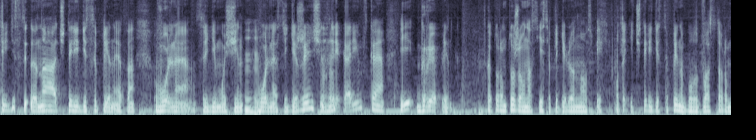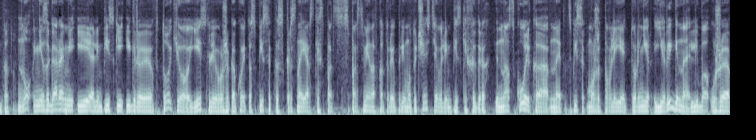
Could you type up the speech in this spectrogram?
3, на 4 дисциплины. Это вольная среди мужчин, угу. вольная среди женщин, угу. греко-римская и грэплинг. В котором тоже у нас есть определенные успехи. Вот эти четыре дисциплины будут в 2022 году. Ну, не за горами и Олимпийские игры в Токио. Есть ли уже какой-то список из красноярских спортсменов, которые примут участие в Олимпийских играх? И насколько на этот список может повлиять турнир Ерыгина, либо уже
